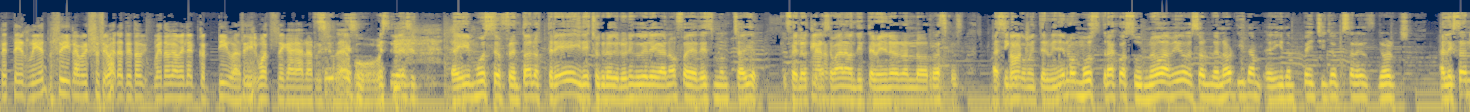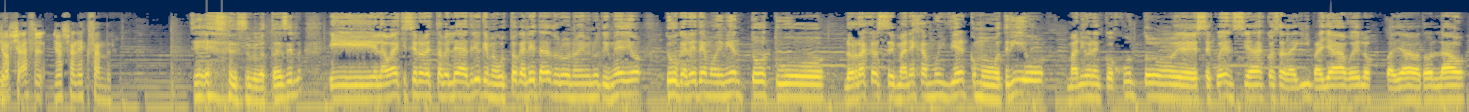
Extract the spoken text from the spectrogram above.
te estoy riendo, sí, la próxima semana te to- me toca pelear contigo, así el weón se caga la Sí, risa. eso, Oh, eso a decir. Ahí Moose se enfrentó a los tres y de hecho creo que lo único que le ganó fue Desmond Xavier, que fue la última Claro. semana donde intervinieron los Rascals. Así que como intervinieron, Moose trajo a sus nuevos amigos que son The North, Ethan, eh, Ethan Page y George, George Alexander. Josh, Alexander. Sí, eso, eso me costó decirlo. Y la weá que hicieron esta pelea de trío que me gustó caleta, duró nueve minutos y medio, tuvo caleta de movimientos, tuvo. Los Rascals se manejan muy bien como trío, maniobra en conjunto, eh, secuencias, cosas de aquí para allá, vuelos para allá, a todos lados.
